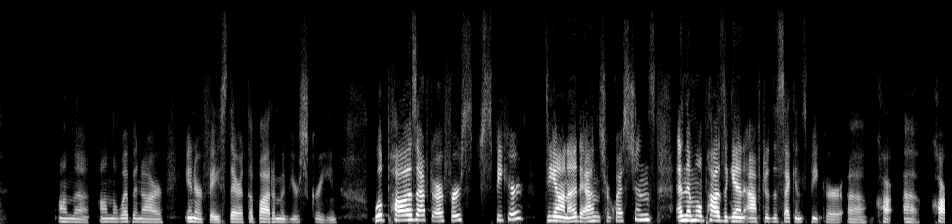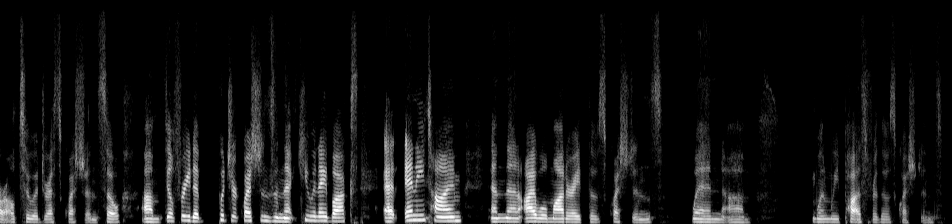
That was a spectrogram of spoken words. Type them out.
on the on the webinar interface there at the bottom of your screen. We'll pause after our first speaker, Deanna, to answer questions, and then we'll pause again after the second speaker, uh, Car uh, Karl, to address questions. So um, feel free to put your questions in that Q&A box at any time, and then I will moderate those questions when, um, when we pause for those questions.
